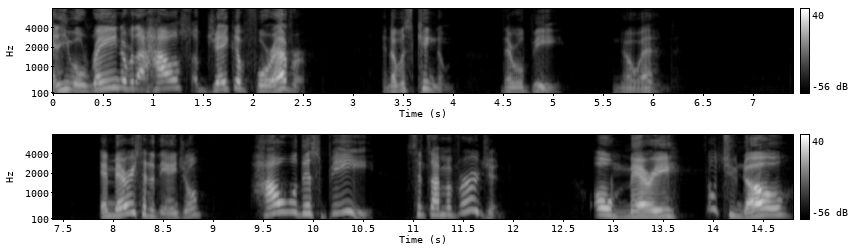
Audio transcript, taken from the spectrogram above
and he will reign over the house of Jacob forever, and of his kingdom there will be no end. And Mary said to the angel, How will this be, since I'm a virgin? Oh, Mary, don't you know?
